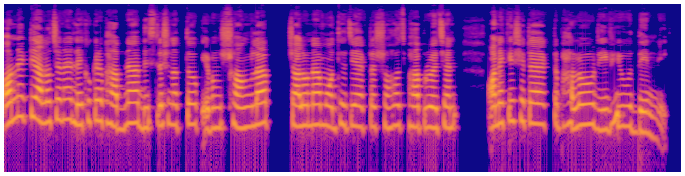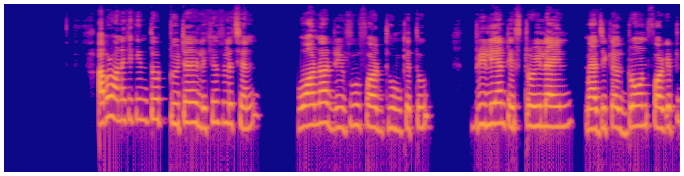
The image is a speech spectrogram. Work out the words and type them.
অন্য একটি আলোচনায় লেখকের ভাবনা, বিশ্লেষণাত্মক এবং সংলাপ চালনার মধ্যে যে একটা সহজ ভাব রয়েছেন, অনেকে সেটা একটা ভালো রিভিউ দেননি। আবার অনেকে কিন্তু টুইটারে লিখে ফেলেছেন Warner review for Dhoomketu brilliant story line magical don't forget to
